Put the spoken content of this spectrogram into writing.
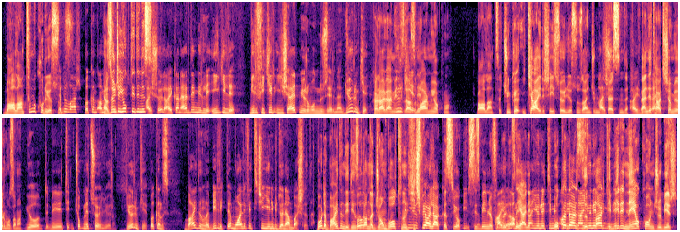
bağlantı mı kuruyorsunuz? Tabii var. Bakın Az Amerika- önce yok dediniz. Ay şöyle Aykan Erdemir'le ilgili bir fikir inşa etmiyorum onun üzerinden. Diyorum ki Karar vermeniz Türkiye'de- lazım. Var mı yok mu? Bağlantı. Çünkü iki ayrı şeyi söylüyorsunuz aynı cümle Hayır, içerisinde. hayır, ben de ben- tartışamıyorum o zaman. Yo, bir- te- çok net söylüyorum. Diyorum ki bakınız Biden'la birlikte muhalefet için yeni bir dönem başladı. Bu arada Biden dediğiniz Bu- adamla John Bolton'un hiçbir alakası yok. Siz benim lafımı. Amerikan Yani yönetimi- o kadar Amerikan zıtlar ki biri neokoncu bir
